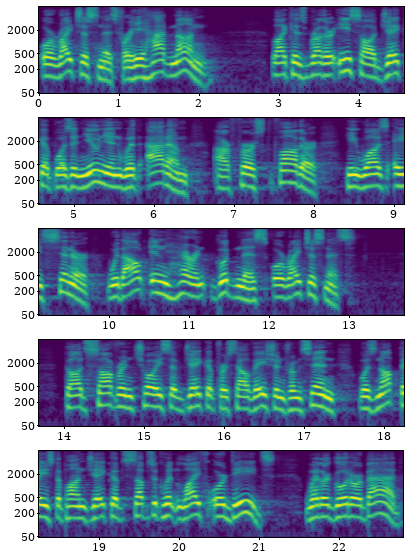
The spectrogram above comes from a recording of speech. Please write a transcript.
or righteousness, for he had none. Like his brother Esau, Jacob was in union with Adam, our first father he was a sinner without inherent goodness or righteousness. God's sovereign choice of Jacob for salvation from sin was not based upon Jacob's subsequent life or deeds, whether good or bad,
